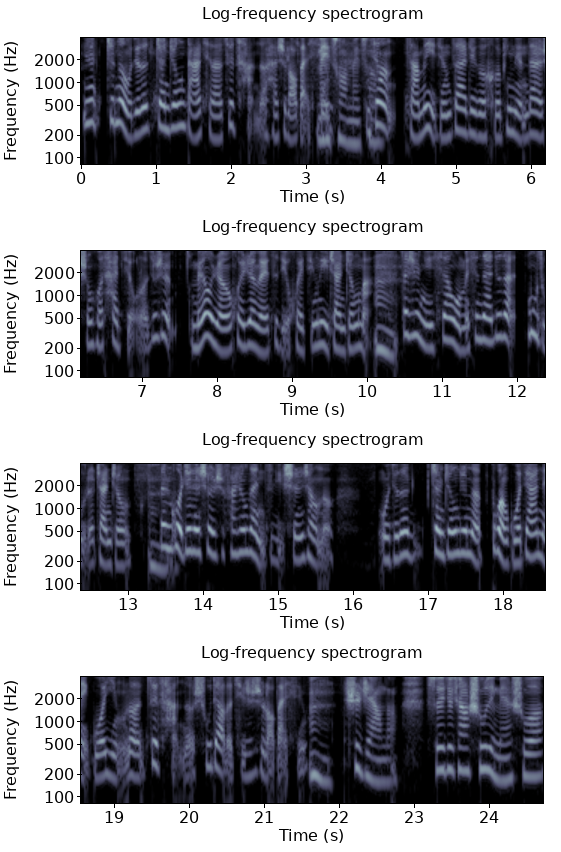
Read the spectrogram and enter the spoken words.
因为真的，我觉得战争打起来最惨的还是老百姓。没错，没错。你像咱们已经在这个和平年代生活太久了，就是没有人会认为自己会经历战争嘛。嗯。但是你像我们现在就在目睹着战争，那如果这件事儿是发生在你自己身上呢？我觉得战争真的不管国家哪国赢了，最惨的输掉的其实是老百姓。嗯，是这样的。所以就像书里面说，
